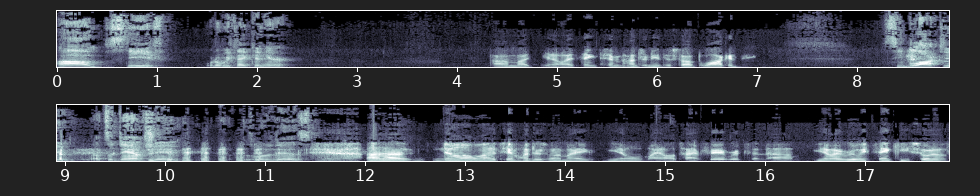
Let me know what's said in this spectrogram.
Um, Steve, what are we thinking here? Um, I, you know, I think Tim Hunter needs to stop blocking me. He blocked you? That's a damn shame. is what it is. Uh, no, uh, Tim Hunter is one of my, you know, my all-time favorites, and um, you know, I really think he sort of,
